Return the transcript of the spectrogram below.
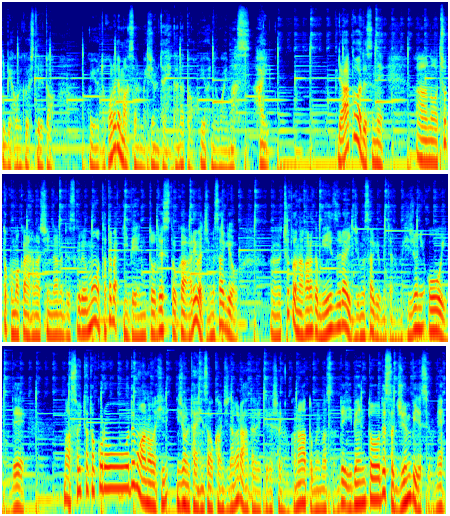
日々保育をしているというところで、まあ、それも非常に大変かなというふうに思います。はい、であとはですねあのちょっと細かい話になるんですけれども例えばイベントですとかあるいは事務作業ちょっとなかなか見えづらい事務作業みたいなのも非常に多いのでまあ、そういったところでもあの非常に大変さを感じながら働いていらっしゃるのかなと思いますので、イベントですと準備ですよね。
